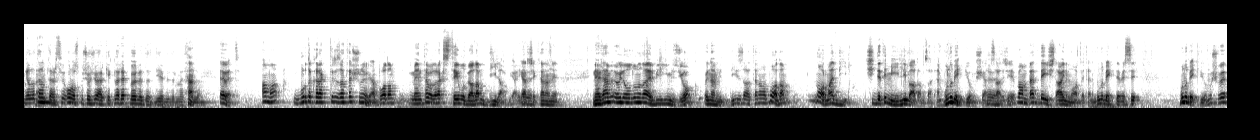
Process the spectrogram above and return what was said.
Ya da tam tersi orospu çocuğu erkekler hep böyle de diyebilir mesela. Evet. Ama burada karakteri zaten şunu ya. Bu adam mental olarak stable bir adam değil abi yani. Gerçekten hani neden öyle olduğuna dair bilgimiz yok. Önemli de değil zaten ama bu adam normal değil. Şiddete meyilli bir adam zaten. Bunu bekliyormuş yani Evet. sadece. Van Bad de işte aynı muhabbet hani. Bunu beklemesi bunu bekliyormuş ve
